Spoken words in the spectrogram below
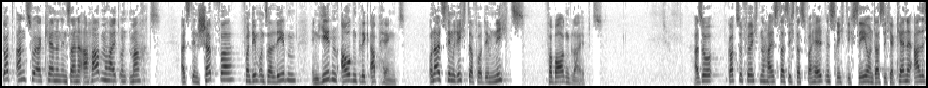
Gott anzuerkennen in seiner Erhabenheit und Macht, als den Schöpfer, von dem unser Leben in jedem Augenblick abhängt und als den Richter, vor dem nichts verborgen bleibt. Also Gott zu fürchten heißt, dass ich das Verhältnis richtig sehe und dass ich erkenne, alles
